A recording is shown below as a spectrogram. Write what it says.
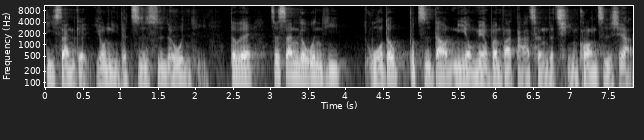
第三个有你的知识的问题，对不对？这三个问题。我都不知道你有没有办法达成的情况之下，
